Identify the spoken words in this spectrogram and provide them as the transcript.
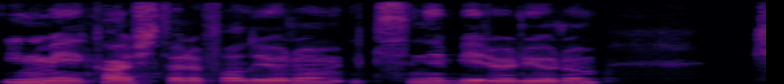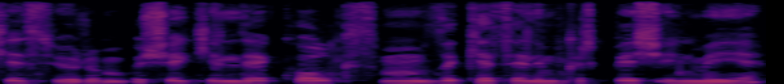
İlmeği karşı tarafa alıyorum. İkisini bir örüyorum. Kesiyorum. Bu şekilde kol kısmımızı keselim. 45 ilmeği.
